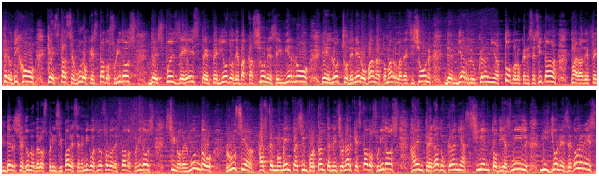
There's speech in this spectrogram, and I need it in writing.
pero dijo que está seguro que Estados Unidos, después de este periodo de vacaciones de invierno, el 8 de enero van a tomar la decisión de enviarle a Ucrania todo lo que necesita para defenderse de uno de los principales enemigos no solo de Estados Unidos, sino del mundo, Rusia. Hasta el momento es importante mencionar que Estados Unidos ha entregado a Ucrania 110 mil millones de dólares.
